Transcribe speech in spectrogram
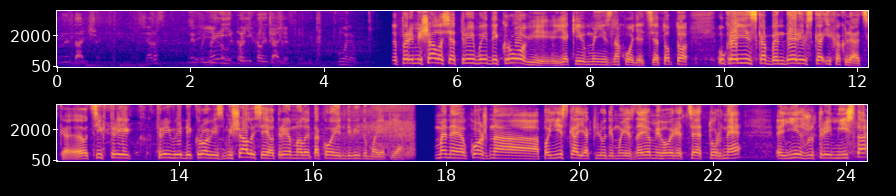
поїхали далі. Ми поїхали далі. Перемішалося три види крові, які в мені знаходяться. Тобто українська, бендерівська і хохляцька. Оці три, три види крові змішалися і отримали такого індивідума, як я. У мене кожна поїздка, як люди мої знайомі говорять, це турне. Їжджу три міста,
